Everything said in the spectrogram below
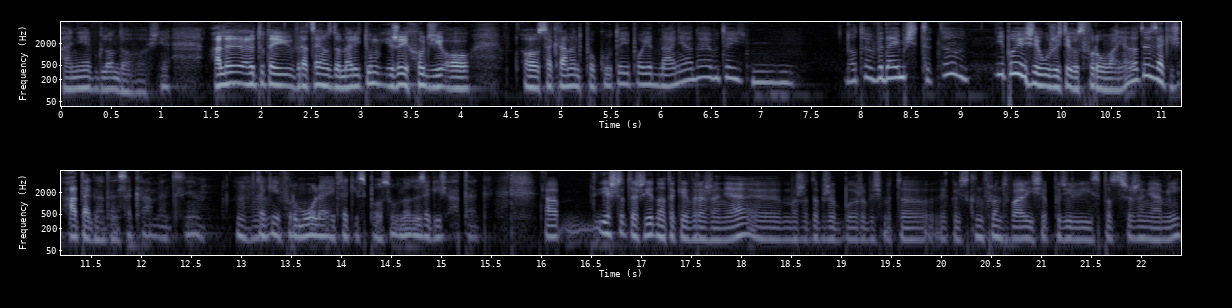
a nie wglądowość. Nie? Ale, ale tutaj wracając do meritum, jeżeli chodzi o, o sakrament pokuty i pojednania, no ja bym tutaj, no to wydaje mi się, no, nie boję się użyć tego sformułowania, no to jest jakiś atak na ten sakrament. Nie? W Mhm. takiej formule i w taki sposób, no to jest jakiś atak. A jeszcze też jedno takie wrażenie, y, może dobrze było, żebyśmy to jakoś skonfrontowali się podzielili spostrzeżeniami,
